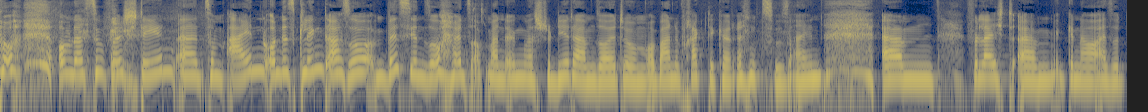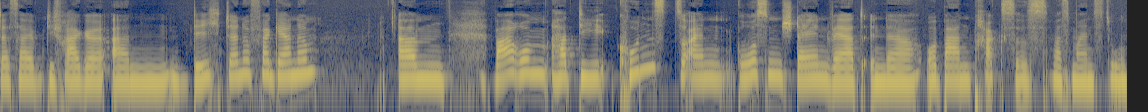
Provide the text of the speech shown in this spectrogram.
um das zu verstehen. Äh, zum einen. Und es klingt auch so ein bisschen so, als ob man irgendwas studiert haben sollte, um urbane Praktikerin zu sein. Ähm, vielleicht, ähm, genau, also deshalb die Frage an dich, Jennifer, gerne. Ähm, warum hat die Kunst so einen großen Stellenwert in der urbanen Praxis? Was meinst du?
